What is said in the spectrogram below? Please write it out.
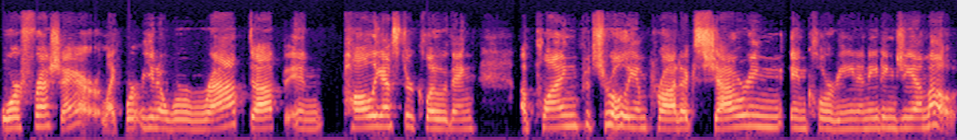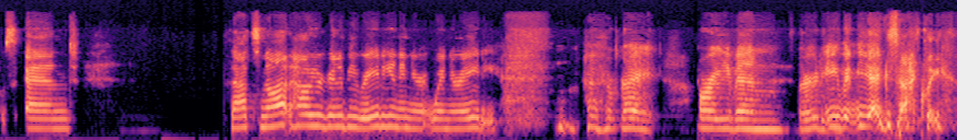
or fresh air. Like we're you know we're wrapped up in polyester clothing applying petroleum products showering in chlorine and eating gmos and that's not how you're going to be radiant in your when you're 80 right. Or even 30 even yeah exactly.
